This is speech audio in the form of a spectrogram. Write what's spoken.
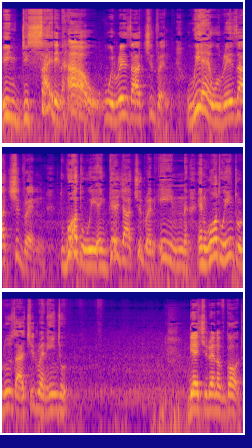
in deciding how we raise our children, where we raise our children, what we engage our children in, and what we introduce our children into. Dear children of God,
